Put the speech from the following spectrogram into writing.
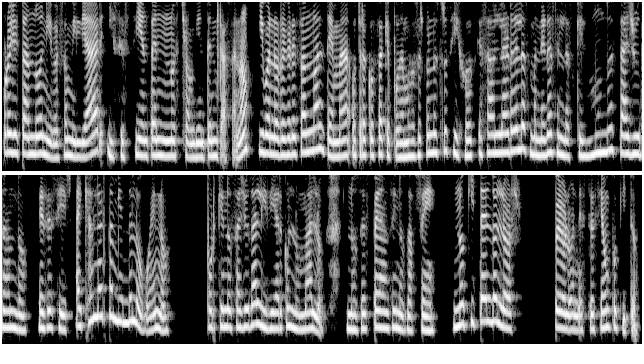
proyectando a nivel familiar y se sienta en nuestro ambiente en casa, ¿no? Y bueno, regresando al tema, otra cosa que podemos hacer con nuestros hijos es hablar de las maneras en las que el mundo está ayudando. Es decir, hay que hablar también de lo bueno, porque nos ayuda a lidiar con lo malo, nos da esperanza y nos da fe. No quita el dolor, pero lo anestesia un poquito.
